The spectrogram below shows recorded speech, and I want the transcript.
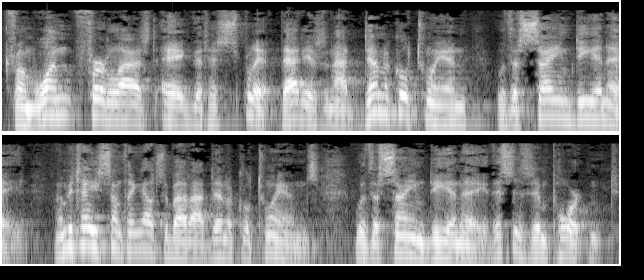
from one fertilized egg that has split. That is an identical twin with the same DNA. Let me tell you something else about identical twins with the same DNA. This is important.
